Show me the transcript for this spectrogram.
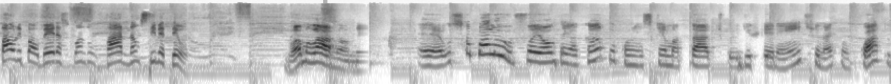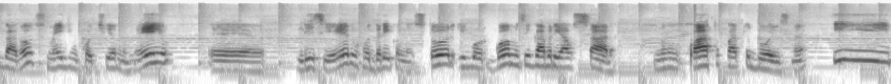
Paulo e Palmeiras quando o VAR não se meteu? Vamos lá, meu amigo. É, o São Paulo foi ontem a campo com um esquema tático diferente, né, com quatro garotos, meio em Cotia no meio, é, Lisiero, Rodrigo Nestor, Igor Gomes e Gabriel Sara, num 4-4-2. Né? E,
